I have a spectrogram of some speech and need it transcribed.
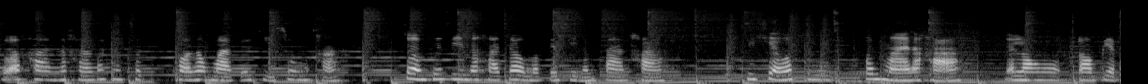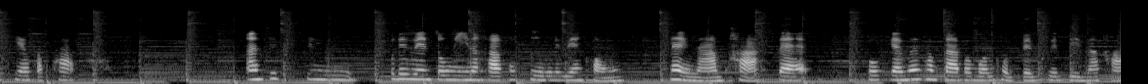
ตัวอาคารนะคะ ก็จะสะท้อนออกมาเป็นสีส้มค่ะ ส่วนพื้นดินนะคะ จะออกมาเป็นสีน้ำตาลค่ะ สีเขียวก็คือต้นไม้นะคะเดี๋ยวลองลองเปรียบเทียบกับภาพค่ะอันที่จริงบริเวณตรงนี้นะคะ ก็คือบริเวณของแหล่งน้ำค่ะ แต่โปรแกรมได้ทำการประมวลผลเป็นพื้นดินนะคะ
